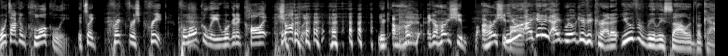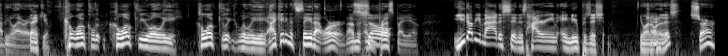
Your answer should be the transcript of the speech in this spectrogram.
We're talking colloquially. It's like Crick versus Creek. Colloquially, we're gonna call it chocolate. you're a Her- like a Hershey a Hershey You, bar. I gotta, I will give you credit. You have a really solid vocabulary. Thank you. Colloquially, colloquially, colloquially. I can't even say that word. I'm, I'm impressed by you. UW Madison is hiring a new position. You want to know what it is? Sure.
